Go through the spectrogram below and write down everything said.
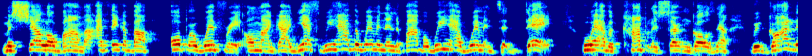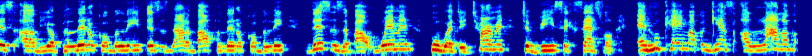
Michelle Obama. I think about Oprah Winfrey. Oh my God. Yes, we have the women in the Bible. We have women today who have accomplished certain goals. Now, regardless of your political belief, this is not about political belief. This is about women who were determined to be successful and who came up against a lot of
